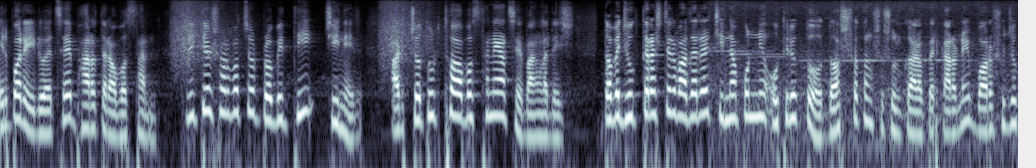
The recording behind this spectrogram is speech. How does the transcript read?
এরপরেই রয়েছে ভারতের অবস্থান। তৃতীয় সর্বোচ্চ প্রবৃদ্ধি চীনের। আর চতুর্থ অবস্থানে আছে বাংলাদেশ। তবে যুক্তরাষ্ট্রের বাজারে চীনা পণ্যে অতিরিক্ত দশ শতাংশ শুল্ক আরোপের কারণে বড় সুযোগ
